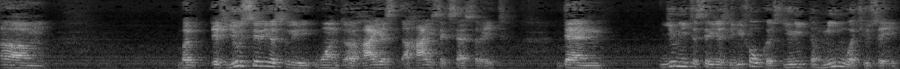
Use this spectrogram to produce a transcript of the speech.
um, but if you seriously want a highest a high success rate then you need to seriously be focused. You need to mean what you say.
